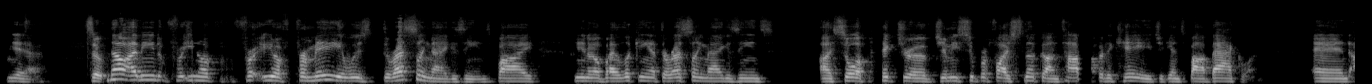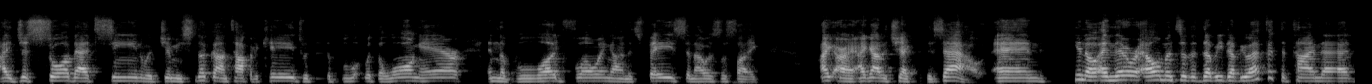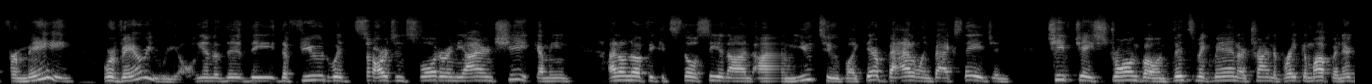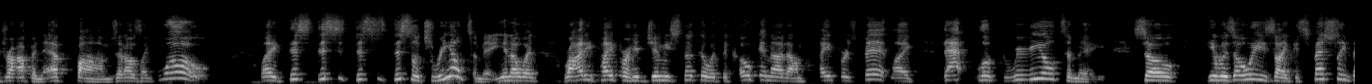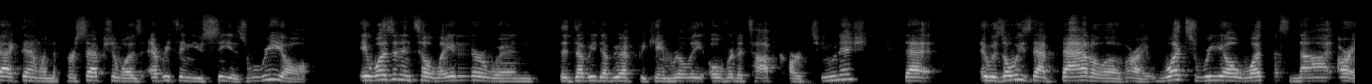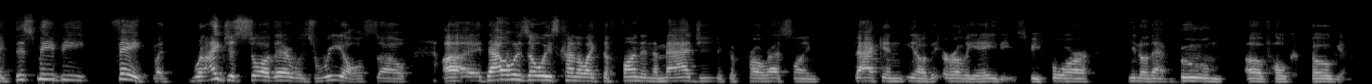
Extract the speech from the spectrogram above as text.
Yeah. So no, I mean, for you know, for you know, for me, it was the wrestling magazines. By you know, by looking at the wrestling magazines, I saw a picture of Jimmy Superfly Snuka on top of the cage against Bob Backlund, and I just saw that scene with Jimmy Snuka on top of the cage with the with the long hair and the blood flowing on his face, and I was just like, I, all right, I got to check this out. And, you know, and there were elements of the WWF at the time that for me were very real. You know, the, the, the feud with Sergeant Slaughter and the Iron Sheik. I mean, I don't know if you could still see it on, on YouTube. Like they're battling backstage and Chief Jay Strongbow and Vince McMahon are trying to break them up and they're dropping F bombs. And I was like, whoa, like this, this is, this is, this looks real to me. You know, when Roddy Piper hit Jimmy Snuka with the coconut on Piper's pit, like that looked real to me. So it was always like, especially back then when the perception was everything you see is real. It wasn't until later when the WWF became really over the top cartoonish that it was always that battle of, all right, what's real, what's not. All right, this may be fake, but what I just saw there was real. So uh, that was always kind of like the fun and the magic of pro wrestling back in you know the early '80s before you know that boom of Hulk Hogan.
